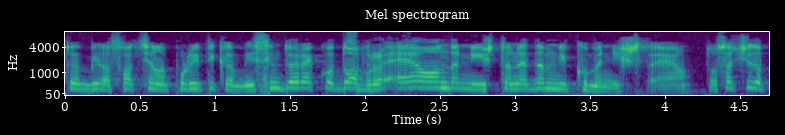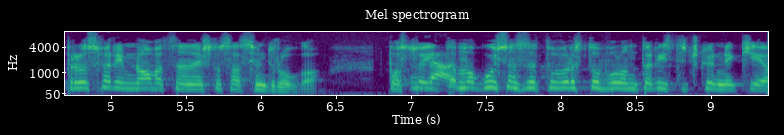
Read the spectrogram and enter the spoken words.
to je bila socijalna politika, mislim da je rekao dobro, e onda ništa, ne dam nikome ništa. Ja. To sad ću da preusmerim novac na nešto sasvim drugo. Postoji da. ta mogućnost za tu vrstu voluntarističke neke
